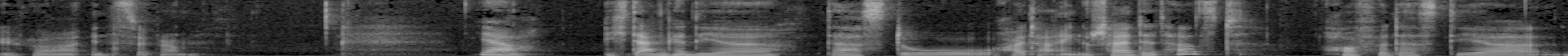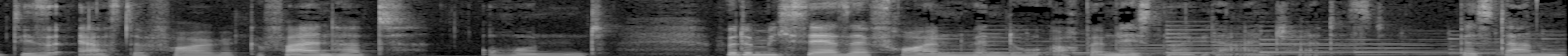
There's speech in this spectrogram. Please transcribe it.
über Instagram. Ja, ich danke dir, dass du heute eingeschaltet hast. Hoffe, dass dir diese erste Folge gefallen hat und würde mich sehr, sehr freuen, wenn du auch beim nächsten Mal wieder einschaltest. Bis dann.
